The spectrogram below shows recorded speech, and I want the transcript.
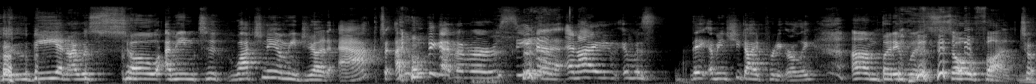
Ruby, and I was so, I mean, to watch Naomi Judd act, I don't think I've ever seen it. And I, it was, they, I mean, she died pretty early, um, but it was so fun. To,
